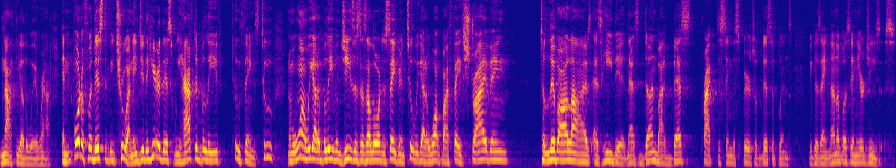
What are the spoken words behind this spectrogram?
Not the other way around. And in order for this to be true, I need you to hear this. We have to believe two things. Two, number one, we got to believe in Jesus as our Lord and Savior. And two, we got to walk by faith, striving to live our lives as He did. And that's done by best practicing the spiritual disciplines because ain't none of us in here Jesus.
